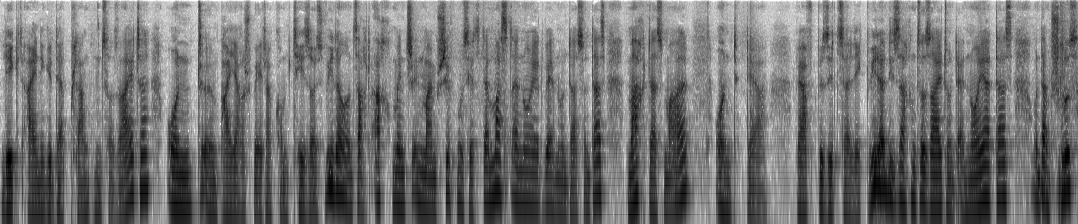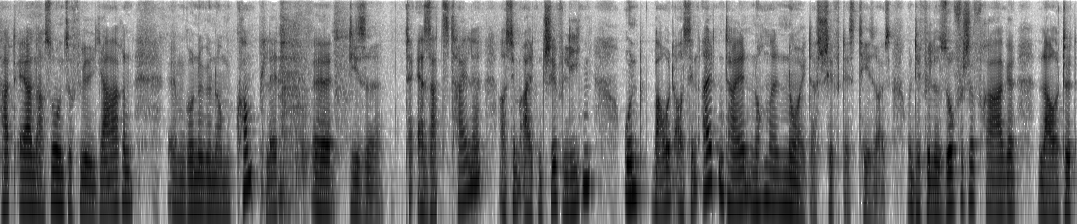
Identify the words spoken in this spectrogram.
legt einige der Planken zur Seite und äh, ein paar Jahre später kommt Theseus wieder und sagt, ach Mensch, in meinem Schiff muss jetzt der Mast erneuert werden und das und das, mach das mal. Und der Werftbesitzer legt wieder die Sachen zur Seite und erneuert das. Und am Schluss hat er nach so und so vielen Jahren im Grunde genommen komplett äh, diese Ersatzteile aus dem alten Schiff liegen und baut aus den alten Teilen nochmal neu das Schiff des Theseus. Und die philosophische Frage lautet,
